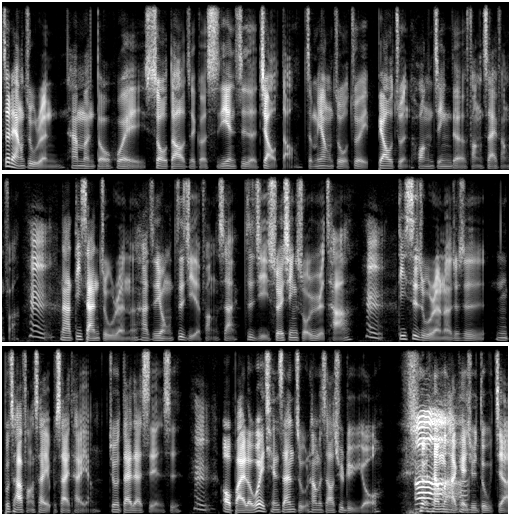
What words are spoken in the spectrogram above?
这两组人他们都会受到这个实验室的教导，怎么样做最标准黄金的防晒方法。嗯，那第三组人呢，他是用自己的防晒，自己随心所欲的擦。嗯，第四组人呢，就是你不擦防晒也不晒太阳，就待在实验室。嗯，哦，白了，我前三组他们是要去旅游。他们还可以去度假，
